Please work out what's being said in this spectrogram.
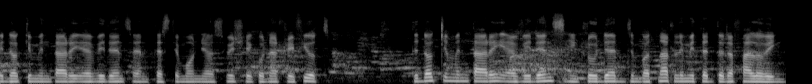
a documentary evidence and testimonials which he could not refute. The documentary evidence included but not limited to the following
